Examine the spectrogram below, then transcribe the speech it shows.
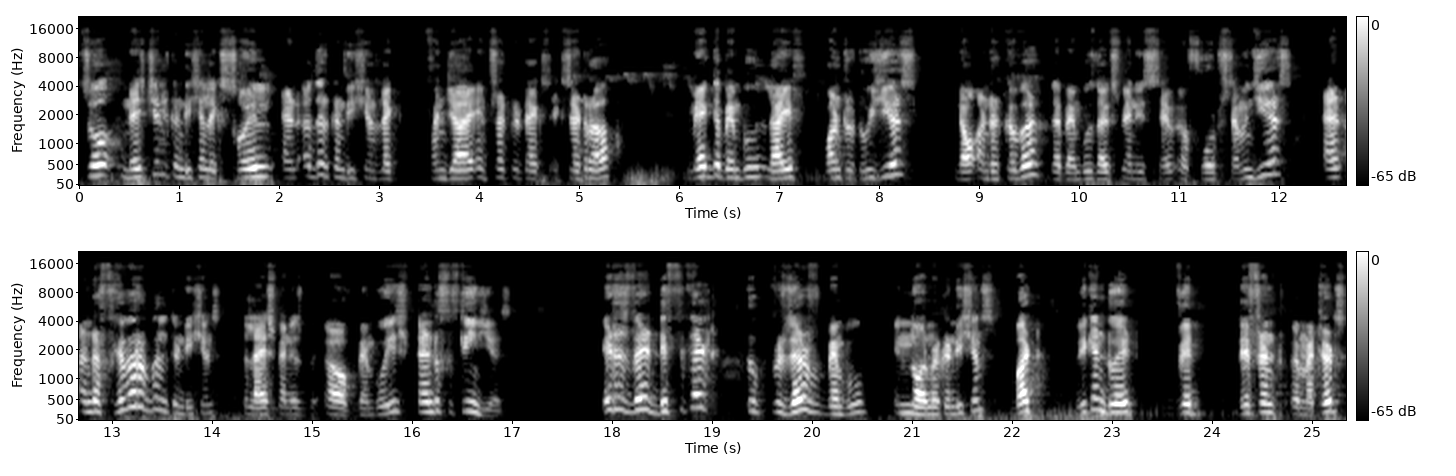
So natural conditions like soil and other conditions like fungi, insect attacks, etc. make the bamboo life one to two years. Now, under cover, the bamboo's lifespan is uh, 4 to 7 years, and under favorable conditions, the lifespan of bamboo is 10 to 15 years. It is very difficult to preserve bamboo in normal conditions, but we can do it with different uh, methods.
